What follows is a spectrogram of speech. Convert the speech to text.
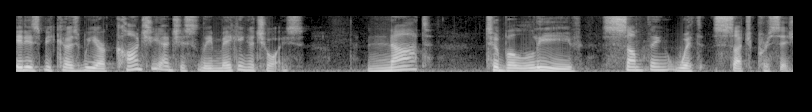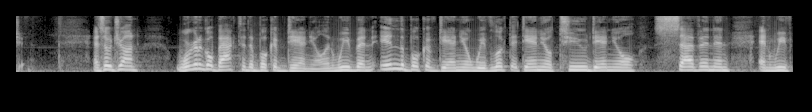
it is because we are conscientiously making a choice not to believe something with such precision. And so, John, we're going to go back to the book of Daniel, and we've been in the book of Daniel. We've looked at Daniel 2, Daniel 7, and, and we've,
